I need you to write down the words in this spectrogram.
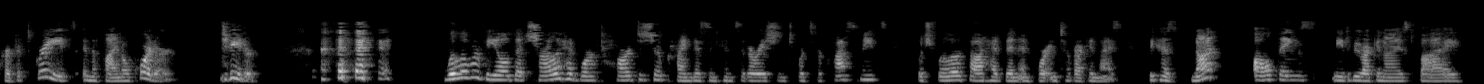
perfect grades in the final quarter. Cheater. Willow revealed that Charlotte had worked hard to show kindness and consideration towards her classmates, which Willow thought had been important to recognize because not all things need to be recognized by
